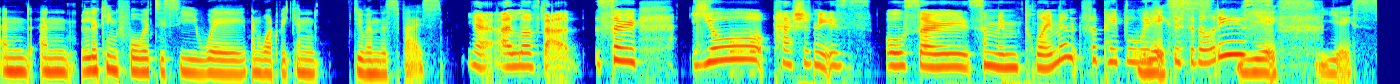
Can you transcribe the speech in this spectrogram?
and and looking forward to see where and what we can do in this space. Yeah, I love that. So your passion is also some employment for people with yes. disabilities. Yes, yes.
